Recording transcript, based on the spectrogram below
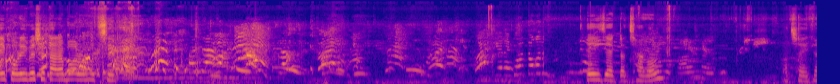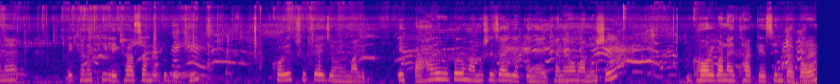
এই পরিবেশে তারা বড় হচ্ছে। এই যে একটা ছাগল। আচ্ছা এখানে এখানে কি লেখা আছে আমরা একটু দেখি। খরিদ সূত্রে এই জমির মালিক। এই পাহাড়ের উপরেও মানুষের জায়গা কিনে, এখানেও মানুষে ঘর বানায় থাকে, চিন্তা করেন।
